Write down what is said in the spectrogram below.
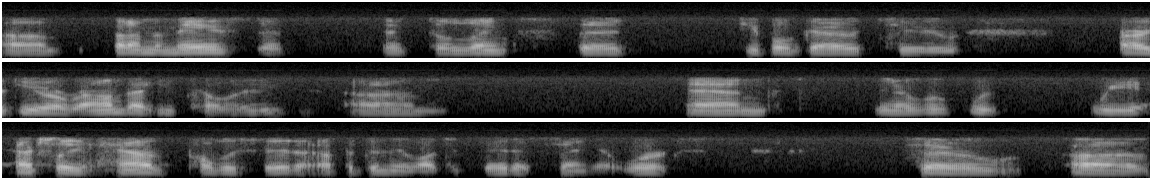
Um, but I'm amazed at, at the lengths that people go to argue around that utility. Um, and, you know, we, we actually have published data, epidemiologic data, saying it works. So uh,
